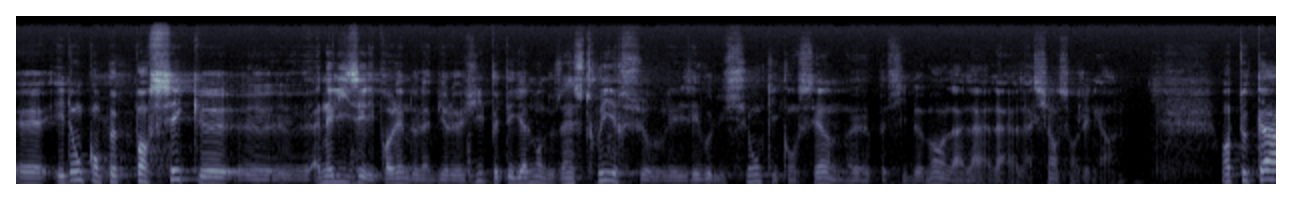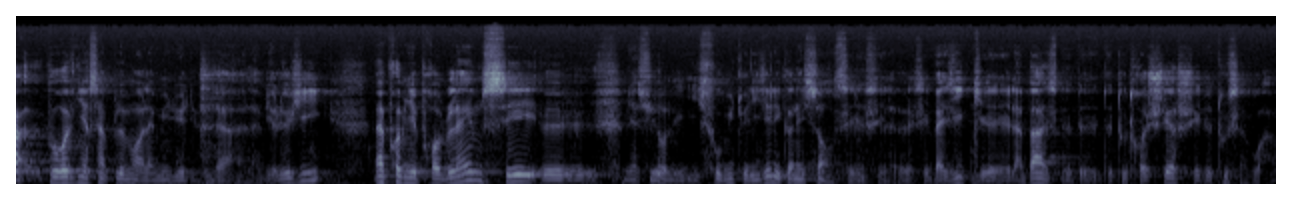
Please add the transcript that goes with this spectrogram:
Et donc, on peut penser que analyser les problèmes de la biologie peut également nous instruire sur les évolutions qui concernent possiblement la, science en général. En tout cas, pour revenir simplement à la de la biologie, un premier problème, c'est euh, bien sûr, il faut mutualiser les connaissances. C'est basique, la base de, toute recherche et de tout savoir.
